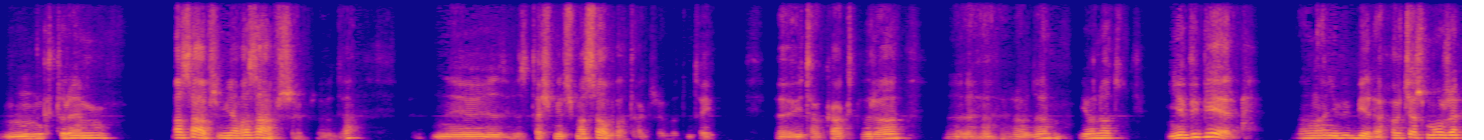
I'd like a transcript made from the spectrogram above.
mm, które ma zawsze, miała zawsze, prawda? Y, ta śmierć masowa także, bo tutaj y, i taka, która, y, prawda, i ona nie wybiera, ona nie wybiera, chociaż może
